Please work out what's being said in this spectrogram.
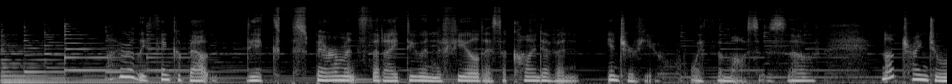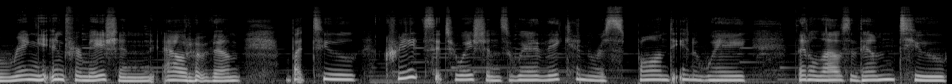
I really think about the experiments that I do in the field as a kind of an interview with the mosses of not trying to wring information out of them, but to create situations where they can respond in a way that allows them to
